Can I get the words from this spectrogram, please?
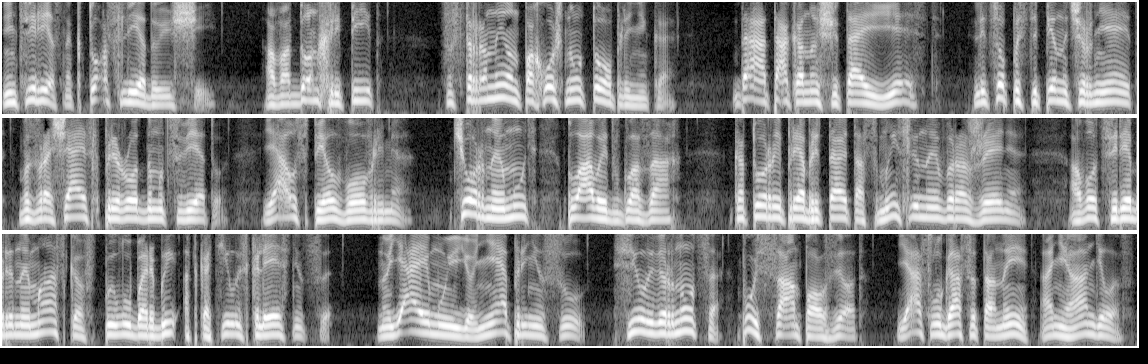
Интересно, кто следующий? Авадон хрипит. Со стороны он похож на утопленника. Да, так оно, считай, и есть. Лицо постепенно чернеет, возвращаясь к природному цвету. Я успел вовремя. Черная муть плавает в глазах, которые приобретают осмысленное выражение. А вот серебряная маска в пылу борьбы откатилась к лестнице. Но я ему ее не принесу. Силы вернуться, пусть сам ползет. Я слуга сатаны, а не ангелов.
